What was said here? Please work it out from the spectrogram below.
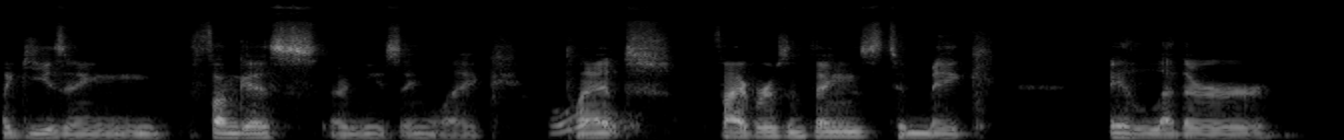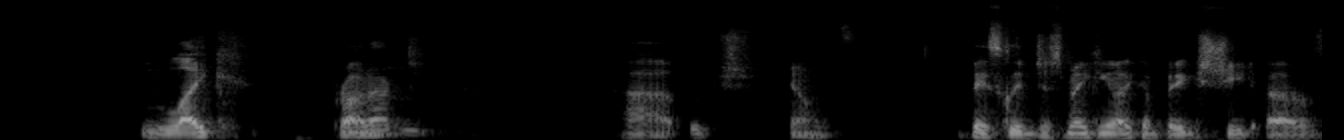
like using fungus and using like plant fibers and things to make a leather like product uh, which you know basically just making like a big sheet of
